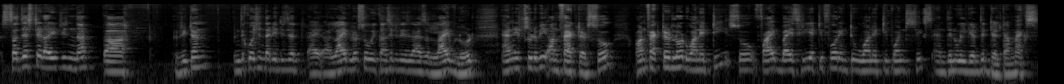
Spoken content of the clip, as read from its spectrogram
suggested or it is not uh, written in the question that it is a, a, live load. So we consider it as a live load and it should be unfactored. So unfactored load 180 so 5 by 384 into 180.6 and then we'll get the delta max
